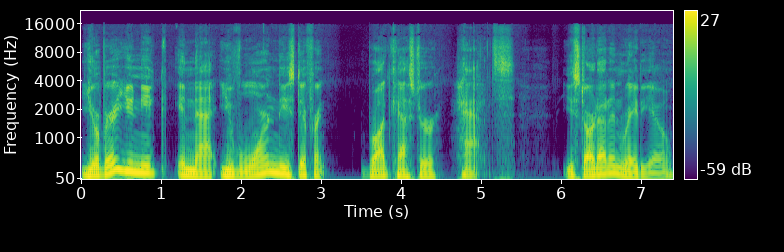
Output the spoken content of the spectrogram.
you're very unique in that you've worn these different broadcaster hats. You start out in radio,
